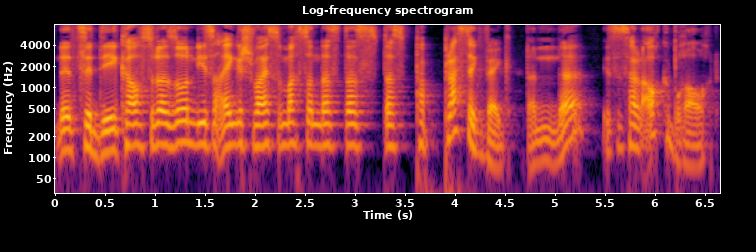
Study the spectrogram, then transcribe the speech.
eine CD kaufst oder so und die ist eingeschweißt und machst dann das, das, das Plastik weg. Dann, ne? Ist es halt auch gebraucht.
